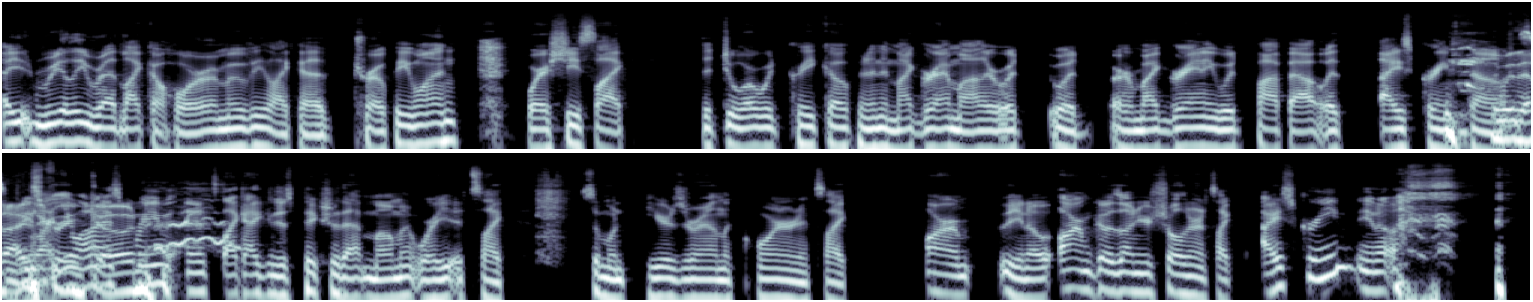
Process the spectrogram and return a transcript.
it really read like a horror movie, like a tropey one, where she's like the door would creak open and then my grandmother would would or my granny would pop out with ice cream cone With an ice like, "You cream want ice cream?" And it's like I can just picture that moment where it's like someone peers around the corner and it's like arm, you know, arm goes on your shoulder and it's like ice cream, you know.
